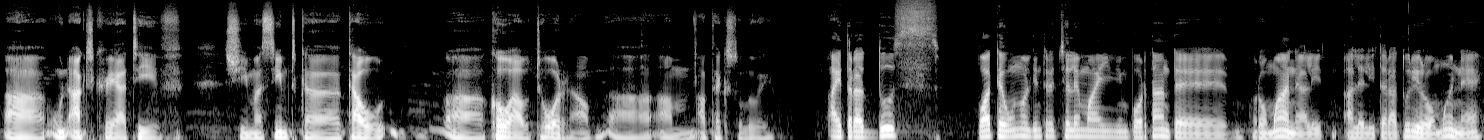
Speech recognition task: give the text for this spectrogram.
uh, un act creativ și mă simt ca, ca uh, co-autor al, uh, um, al textului. Ai tradus poate unul dintre cele mai importante romane ale, ale literaturii române,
